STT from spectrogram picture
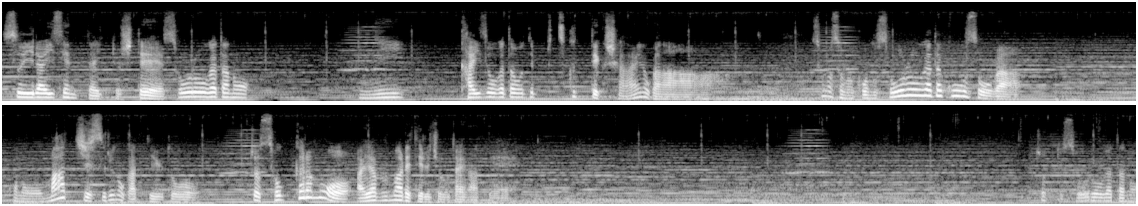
水雷戦隊として、走路型の2改造型を作っていくしかないのかな。そもそもこの走路型構想がこのマッチするのかっていうと、ちょっとそっからもう危ぶまれてる状態なんで、ちょっと走路型の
